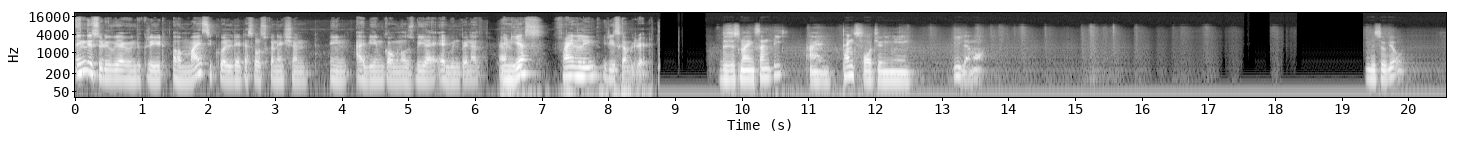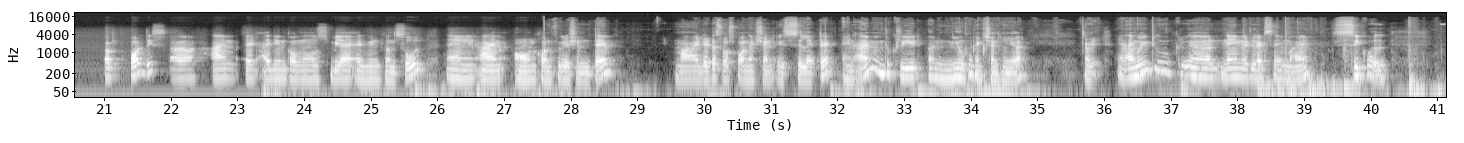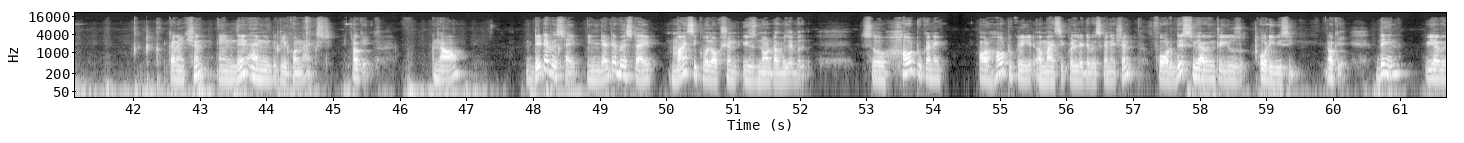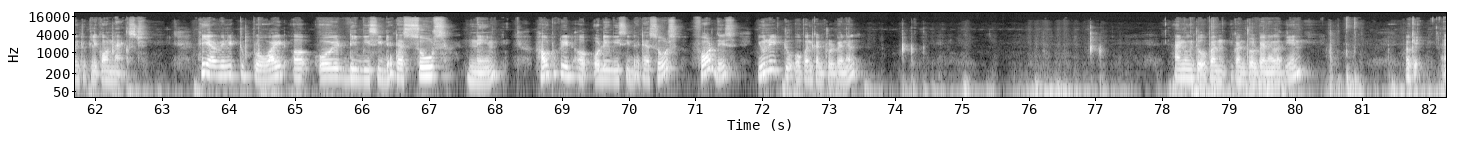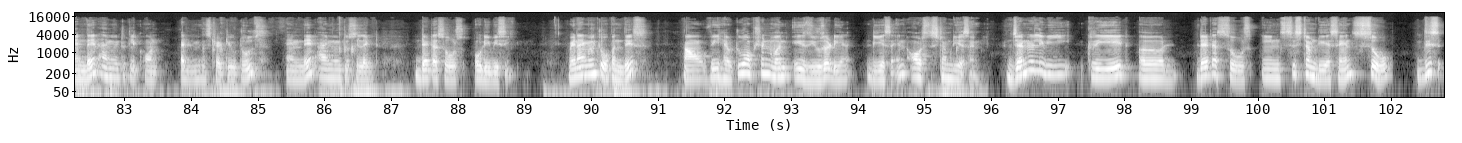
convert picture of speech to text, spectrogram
In this video, we are going to create a MySQL data source connection in IBM Cognos BI admin panel. And yes, finally it is completed. This is Mayank Sanghvi and thanks for tuning in eLemon. In this video, Okay, for this, uh, I'm at IBM Cognos BI admin console and I'm on configuration tab. My data source connection is selected and I'm going to create a new connection here. Okay, and I'm going to uh, name it, let's say my SQL connection and then I'm going to click on next. Okay, now database type in database type MySQL option is not available. So how to connect or how to create a MySQL database connection? For this, we are going to use ODBC. Okay, then we are going to click on next. Here we need to provide a ODBC data source name. How to create a ODBC data source? For this, you need to open control panel I'm going to open control panel again. Okay, and then I'm going to click on administrative tools and then I'm going to select data source ODBC. When I'm going to open this, now we have two options. One is user DSN or system DSN. Generally, we create a data source in system DSN. So this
